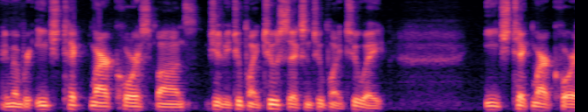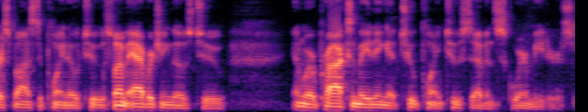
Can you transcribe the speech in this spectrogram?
Remember, each tick mark corresponds, excuse me, 2.26 and 2.28. each tick mark corresponds to 0.02. So I'm averaging those two, and we're approximating at 2.27 square meters.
